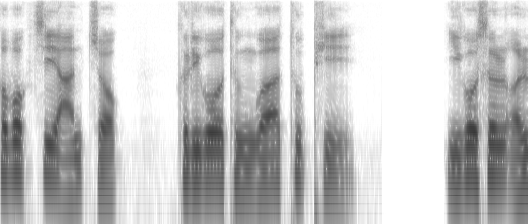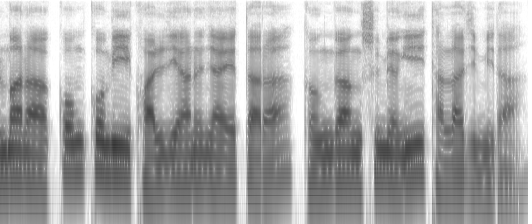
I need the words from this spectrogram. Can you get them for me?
허벅지 안쪽, 그리고 등과 두피, 이곳을 얼마나 꼼꼼히 관리하느냐에 따라 건강 수명이 달라집니다.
